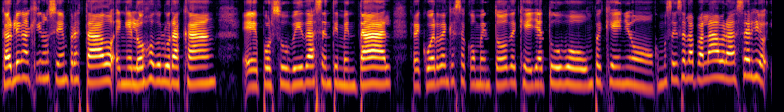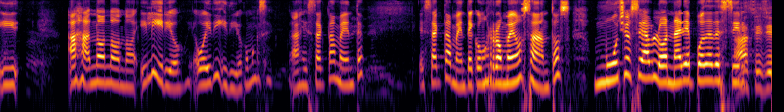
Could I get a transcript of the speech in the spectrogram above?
Carolyn Aquino siempre ha estado en el ojo del huracán eh, por su vida sentimental. Recuerden que se comentó de que ella tuvo un pequeño, ¿cómo se dice la palabra, Sergio? Y Ajá, no, no, no, Ilirio, o Ilirio, ¿cómo que se? Ah, exactamente. Exactamente, con Romeo Santos, mucho se habló, nadie puede decir ah, sí, sí,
